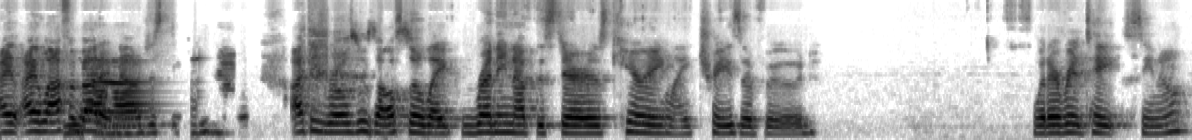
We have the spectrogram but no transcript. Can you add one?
I, I laugh about yeah. it now. Just I think Rose was also like running up the stairs carrying like trays of food, whatever it takes, you know.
